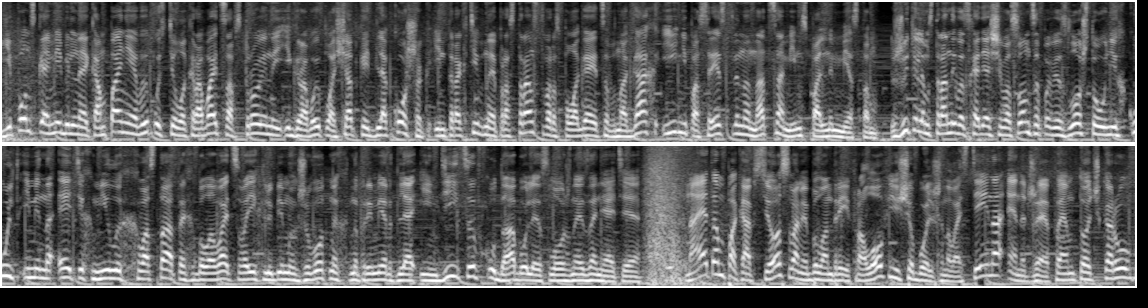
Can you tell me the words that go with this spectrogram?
Японская мебельная компания выпустила кровать со встроенной игровой площадкой для кошек. Интерактивное пространство располагается в ногах и непосредственно над самим спальным местом. Жителям страны восходящего солнца повезло, что у них культ именно этих милых хвостатых. Баловать своих любимых животных, например, для индийцев, куда более сложное занятие. На этом пока все. С вами был Андрей Фролов. Еще больше новостей на energyfm.ru.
